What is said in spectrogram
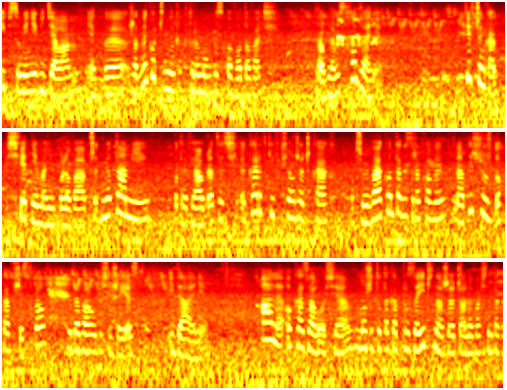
i w sumie nie widziałam jakby żadnego czynnika, który mógłby spowodować problem z chodzeniem. Dziewczynka świetnie manipulowała przedmiotami, potrafiła obracać kartki w książeczkach, otrzymywała kontakt wzrokowy. Na pierwszy rzut oka wszystko wydawałoby się, że jest idealnie. Ale okazało się, może to taka prozaiczna rzecz, ale właśnie tak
